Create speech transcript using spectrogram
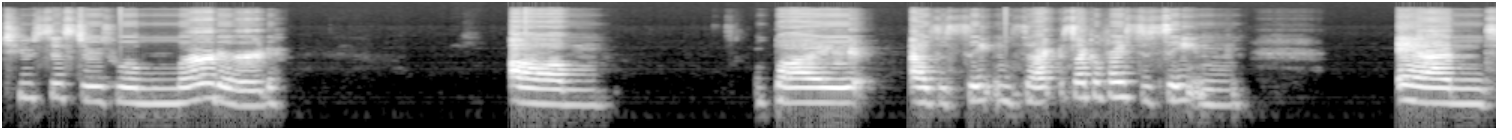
two sisters were murdered um, by as a Satan sac- sacrifice to Satan, and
